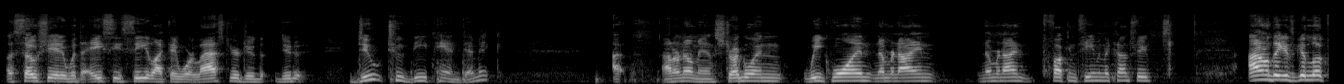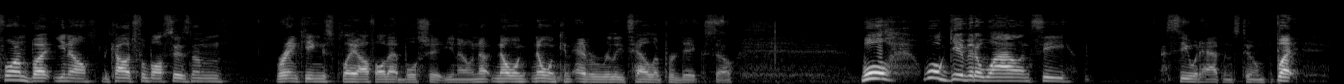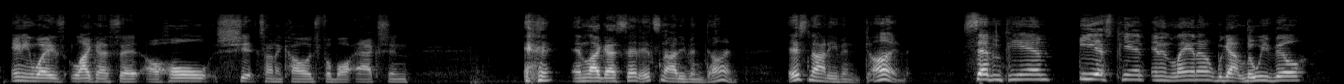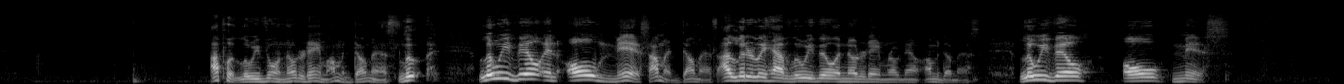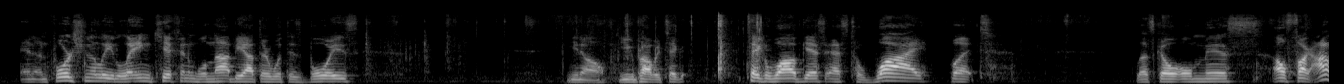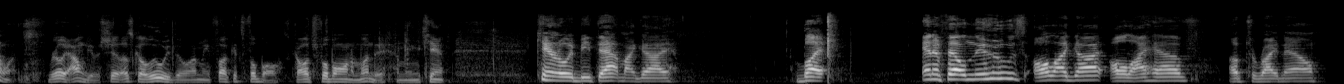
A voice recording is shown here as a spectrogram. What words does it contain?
associated with the ACC like they were last year due to, due to due to the pandemic. I, I don't know, man. Struggling week one, number nine, number nine fucking team in the country. I don't think it's a good look for them, but you know the college football system rankings, playoff, all that bullshit. You know, no, no one, no one can ever really tell or predict. So we'll we'll give it a while and see see what happens to him. But anyways, like I said, a whole shit ton of college football action. and like I said, it's not even done. It's not even done. 7 p.m. ESPN in Atlanta. We got Louisville. I put Louisville and Notre Dame. I'm a dumbass. Louisville and Ole Miss. I'm a dumbass. I literally have Louisville and Notre Dame wrote down. I'm a dumbass. Louisville, Ole Miss. And unfortunately, Lane Kiffin will not be out there with his boys. You know, you can probably take take a wild guess as to why, but let's go Ole Miss. Oh fuck, I don't really I don't give a shit. Let's go Louisville. I mean, fuck, it's football. It's college football on a Monday. I mean, you can't can't really beat that, my guy. But NFL news, all I got, all I have up to right now,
